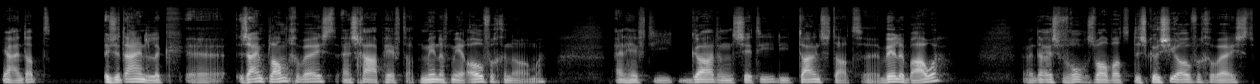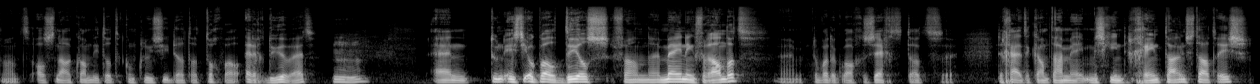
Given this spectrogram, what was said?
Ja, en dat is uiteindelijk zijn plan geweest. En Schaap heeft dat min of meer overgenomen. En heeft die Garden City, die tuinstad, willen bouwen. daar is vervolgens wel wat discussie over geweest. Want al snel kwam hij tot de conclusie dat dat toch wel erg duur werd. Mm. En toen is hij ook wel deels van uh, mening veranderd. Uh, er wordt ook wel gezegd dat uh, de Geitenkamp daarmee misschien geen tuinstad is.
